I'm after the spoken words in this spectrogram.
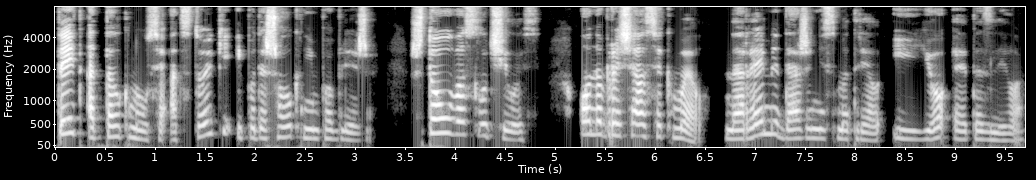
Тейт оттолкнулся от стойки и подошел к ним поближе. «Что у вас случилось?» Он обращался к Мел. На Реми даже не смотрел, и ее это злило.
